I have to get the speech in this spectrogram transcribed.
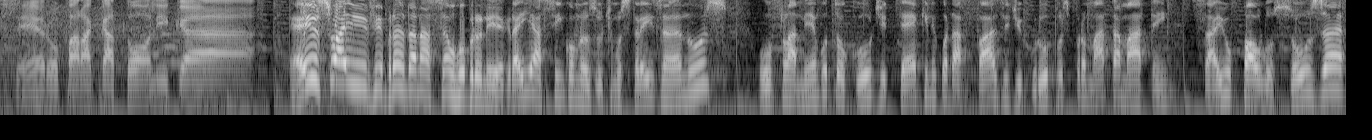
zero para a Católica. É isso aí, vibrando a nação rubro-negra. E assim como nos últimos três anos, o Flamengo tocou de técnico da fase de grupos pro mata-mata, hein? Saiu Paulo Souza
